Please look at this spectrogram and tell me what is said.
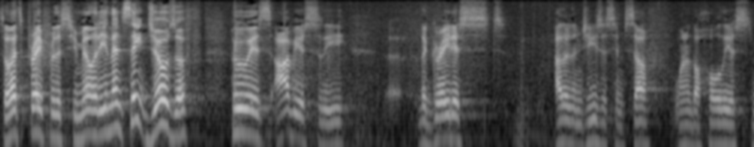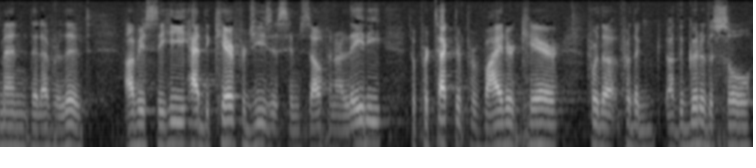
So let's pray for this humility. And then St. Joseph, who is obviously uh, the greatest, other than Jesus himself, one of the holiest men that ever lived. Obviously, he had to care for Jesus himself and Our Lady, so protector, provider, care for the, for the, uh, the good of the soul,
